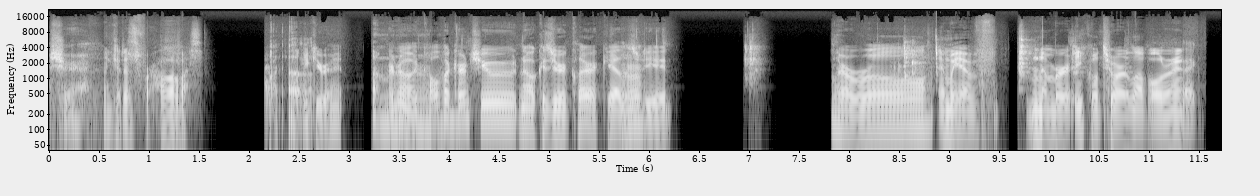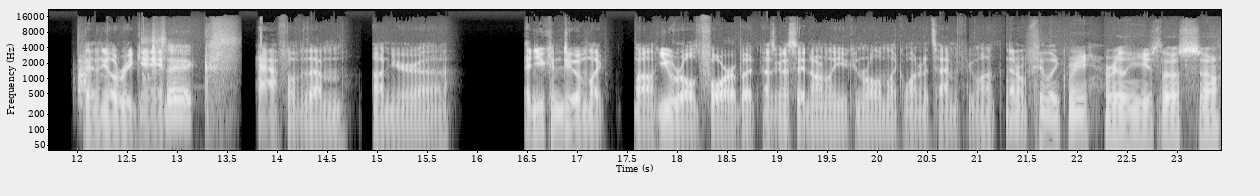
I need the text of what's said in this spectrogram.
Sure. I think it is for all of us. I think you're right. Or no, Kolvikk, aren't you? No, because you're a cleric. Yeah, those are D8. I'm gonna roll, and we have number equal to our level, right? And you'll regain Six. half of them on your uh and you can do them like well you rolled four but i was going to say normally you can roll them like one at a time if you want I don't feel like we really use those, so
